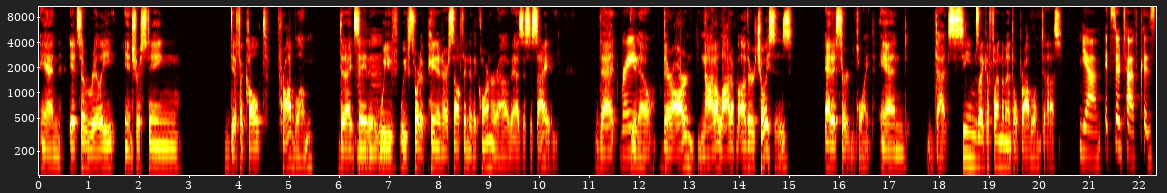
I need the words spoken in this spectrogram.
and it's a really interesting difficult problem that i'd say mm-hmm. that we've we've sort of painted ourselves into the corner of as a society that right. you know there are not a lot of other choices at a certain point and that seems like a fundamental problem to us yeah it's so tough because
